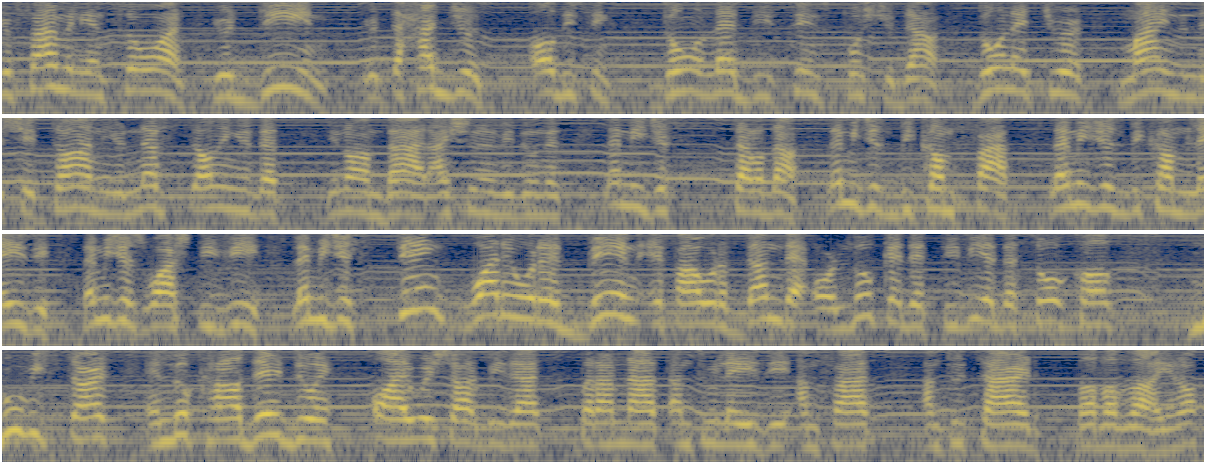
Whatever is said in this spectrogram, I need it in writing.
your family, and so on, your deen, your tahajjud, all these things. Don't let these sins push you down. Don't let your mind and the shaitan, your nafs telling you that, you know, I'm bad, I shouldn't be doing this. Let me just settle down. Let me just become fat. Let me just become lazy. Let me just watch TV. Let me just think what it would have been if I would have done that. Or look at the TV at the so-called movie stars and look how they're doing. Oh, I wish I'd be that, but I'm not. I'm too lazy. I'm fat. I'm too tired. Blah, blah, blah. You know,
